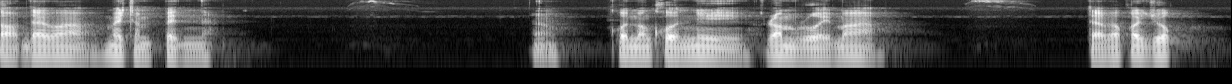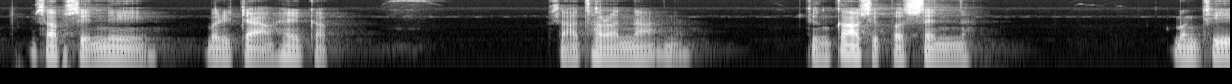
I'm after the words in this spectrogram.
ตอบได้ว่าไม่จำเป็นนะคนบางคนนี่ร่ำรวยมาก แต่ว่าก็ยกทรัพย์สินนี่บริจาคให้กับสาธารณะนะถึง 90%นะบางที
